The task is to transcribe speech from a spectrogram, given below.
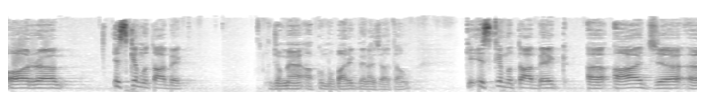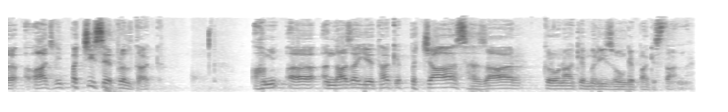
और इसके मुताबिक जो मैं आपको मुबारक देना चाहता हूँ कि इसके मुताबिक आज आज नहीं 25 अप्रैल तक हम अंदाज़ा ये था कि पचास हज़ार कोरोना के मरीज़ होंगे पाकिस्तान में।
